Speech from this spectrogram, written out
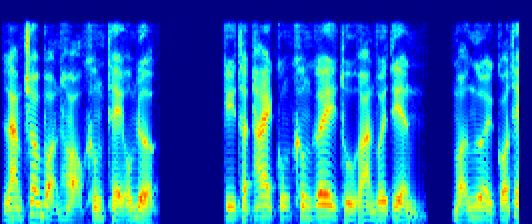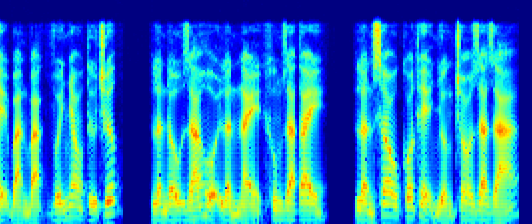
Làm cho bọn họ không thể ôm được. Kỳ thật hai cũng không gây thù oán với tiền, mọi người có thể bàn bạc với nhau từ trước, lần đấu giá hội lần này không ra tay, lần sau có thể nhường cho ra giá,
